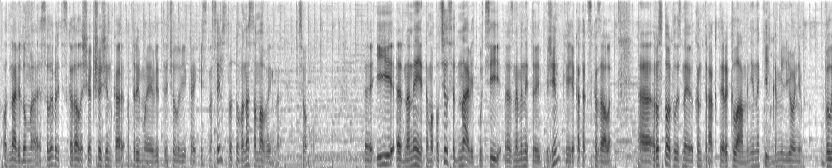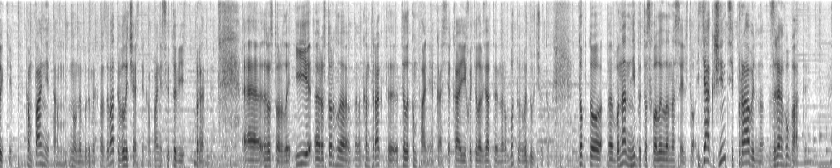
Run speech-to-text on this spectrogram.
одна відома селебриті сказала, що якщо жінка отримує від чоловіка якесь насильство, то вона сама винна в цьому. Е, і е, на неї там ополчилися навіть у цій е, знаменитої жінки, яка так сказала, розторгли з нею контракти рекламні на кілька мільйонів. Великі компанії, там ну не будемо їх називати, величезні компанії, світові бренди е, розторгли. І розторгла контракт телекомпанія якась, яка її хотіла взяти на роботу ведучу. Там. Тобто вона нібито схвалила насильство. Як жінці правильно зреагувати?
